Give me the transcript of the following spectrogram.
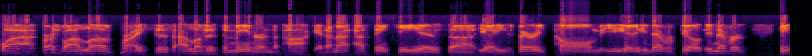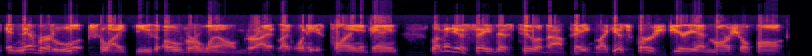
Well, I, first of all, I love Bryce's. I love his demeanor in the pocket. I mean, I, I think he is. Uh, you know, he's very calm. You know, he never feels. He never. He, it never looks like he's overwhelmed, right? Like when he's playing a game. Let me just say this too about Peyton. Like his first year, he had Marshall Faulk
